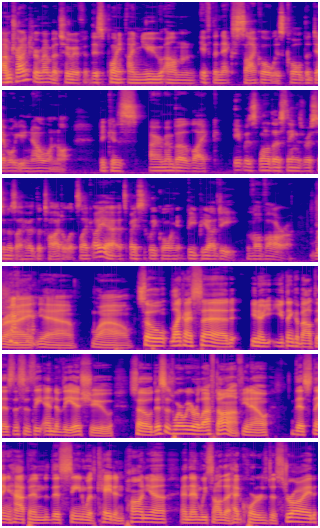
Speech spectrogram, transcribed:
I'm trying to remember too if at this point I knew um if the next cycle was called The Devil You Know or not because I remember like it was one of those things where as soon as I heard the title it's like oh yeah it's basically calling it BPRD Varvara. Right. yeah. Wow. So, like I said, you know, you, you think about this, this is the end of the issue. So, this is where we were left off, you know. This thing happened, this scene with Kate and Panya, and then we saw the headquarters destroyed,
